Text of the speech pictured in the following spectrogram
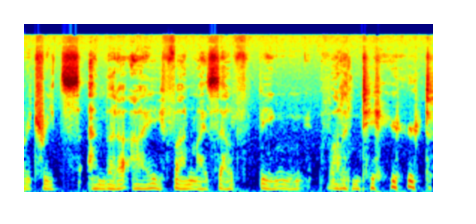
retreats, and that I found myself being volunteered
